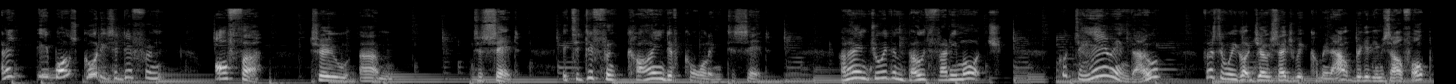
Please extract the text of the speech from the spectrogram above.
And it, it was good. It's a different offer to um, to Sid. It's a different kind of calling to Sid. And I enjoy them both very much. Good to hear him though. First of all, we got Joe Sedgwick coming out, bigging himself up.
